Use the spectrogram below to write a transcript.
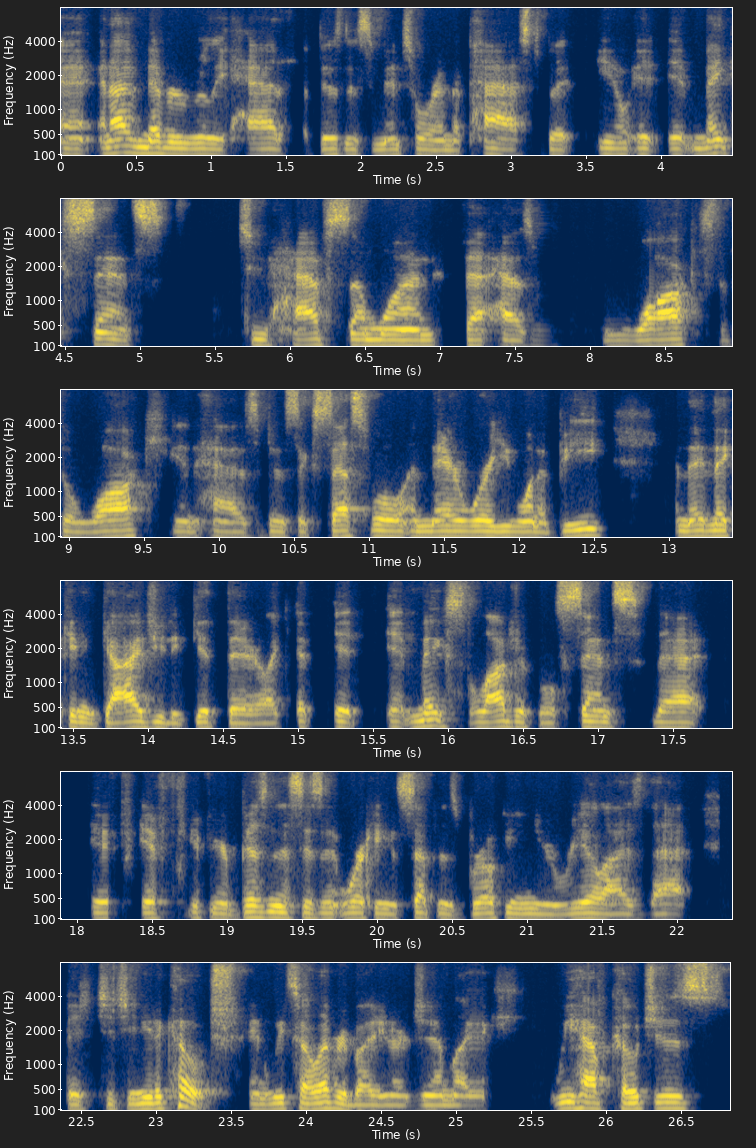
and, I've never really had a business mentor in the past, but you know, it, it makes sense to have someone that has walked the walk and has been successful and they're where you want to be and then they can guide you to get there like it, it it makes logical sense that if if if your business isn't working and something's broken you realize that that you need a coach and we tell everybody in our gym like we have coaches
